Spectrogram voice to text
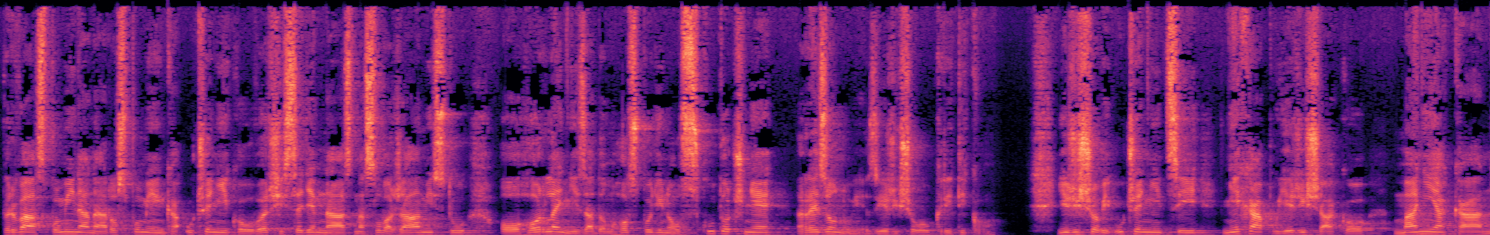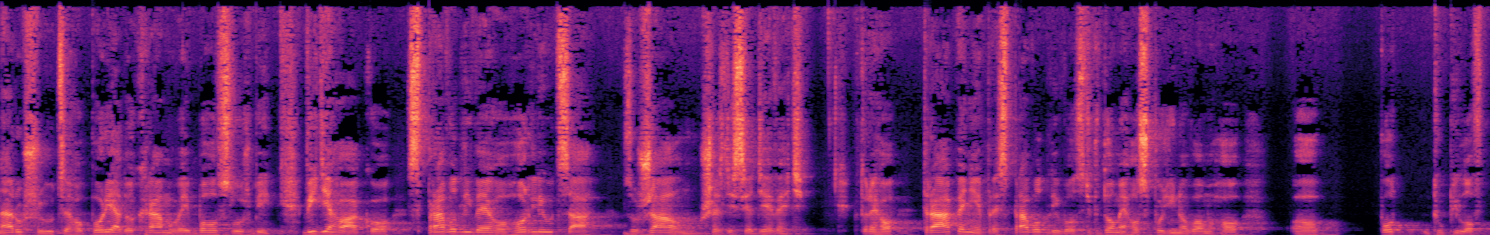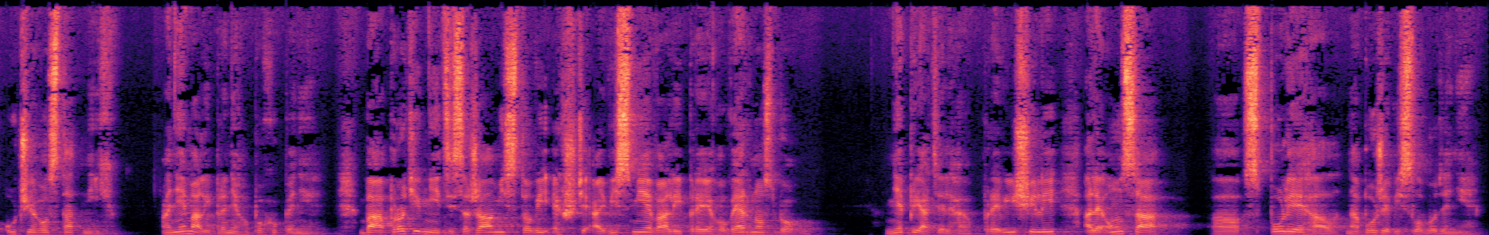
Prvá spomínaná rozpomienka učeníkov verši 17 na slova žálmistu o horlení za dom hospodinov skutočne rezonuje s Ježišovou kritikou. Ježišovi učeníci nechápu Ježiša ako maniaka narušujúceho poriadok chrámovej bohoslužby. Vidia ho ako spravodlivého horlivca zo žálmu 69, ktorého trápenie pre spravodlivosť v dome hospodinovom ho potúpilo v očiach ostatných a nemali pre neho pochopenie. Bá protivníci sa žalmistovi ešte aj vysmievali pre jeho vernosť Bohu. Nepriateľ ho prevýšili, ale on sa spoliehal na Bože vyslobodenie.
